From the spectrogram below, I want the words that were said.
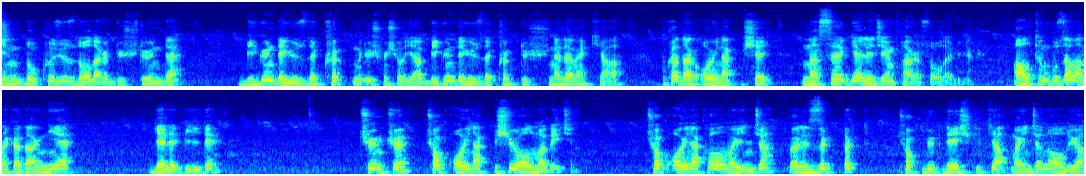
1900 dolara düştüğünde bir günde yüzde 40 mı düşmüş oluyor? Ya bir günde yüzde 40 düşüş ne demek ya? Bu kadar oynak bir şey nasıl geleceğin parası olabilir? Altın bu zamana kadar niye gelebildi? Çünkü çok oynak bir şey olmadığı için. Çok oynak olmayınca böyle zırt pırt çok büyük değişiklik yapmayınca ne oluyor?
